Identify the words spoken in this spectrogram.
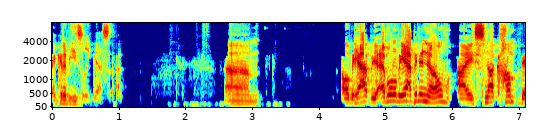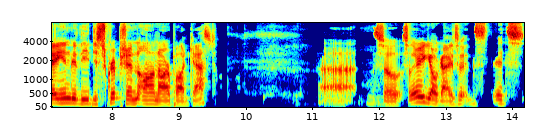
I could have easily guessed that. Um, I'll be happy. Everyone will be happy to know I snuck Hump Day into the description on our podcast. Uh, so so there you go, guys. It's it's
